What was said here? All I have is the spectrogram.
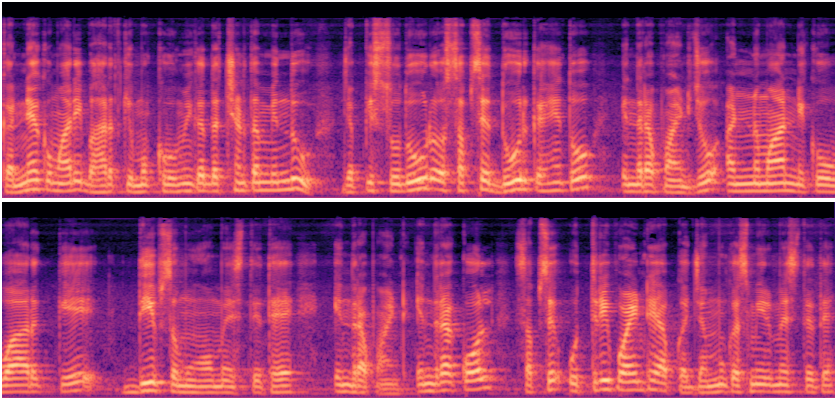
कन्याकुमारी भारत की मुख्य भूमि का दक्षिणतम बिंदु, जबकि सुदूर और सबसे दूर कहें तो इंदिरा पॉइंट, जो अंडमान निकोबार के द्वीप समूहों में स्थित है। इंदिरा पॉइंट, इंदिरा कॉल सबसे उत्तरी पॉइंट है, आपका जम्मू कश्मीर में स्थित है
